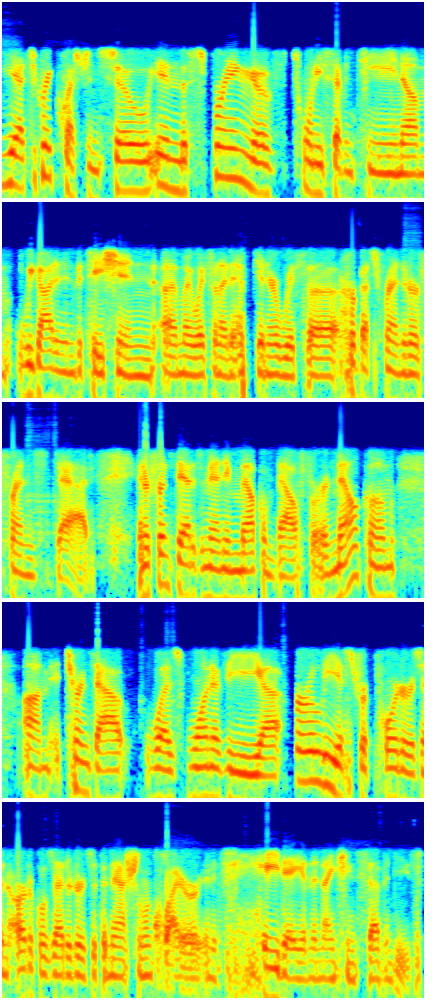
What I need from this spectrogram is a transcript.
Yeah, it's a great question. So, in the spring of 2017, um, we got an invitation, uh, my wife and I, to have dinner with uh, her best friend and her friend's dad. And her friend's dad is a man named Malcolm Balfour. And Malcolm um, it turns out was one of the uh, earliest reporters and articles editors at the National Enquirer in its heyday in the 1970s.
